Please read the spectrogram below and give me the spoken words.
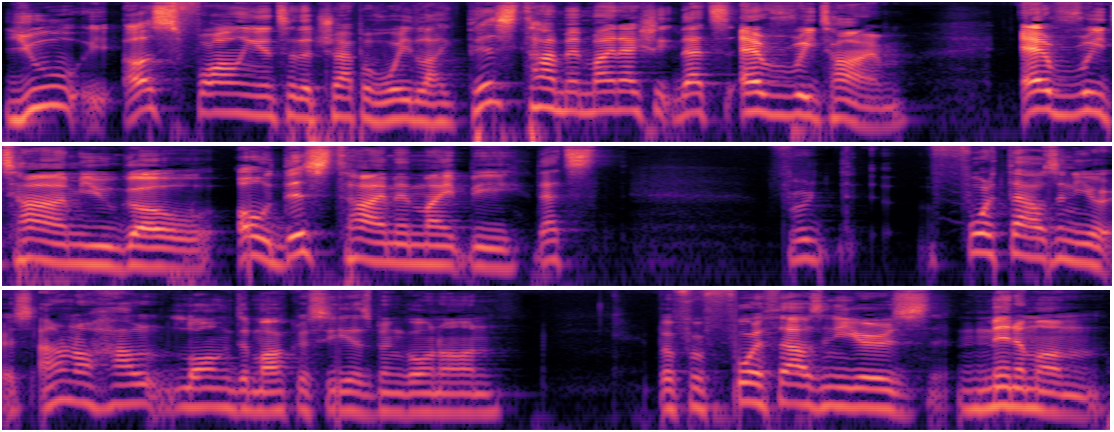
You, us falling into the trap of wait, like this time it might actually, that's every time. Every time you go, oh, this time it might be, that's for 4,000 years. I don't know how long democracy has been going on, but for 4,000 years minimum,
